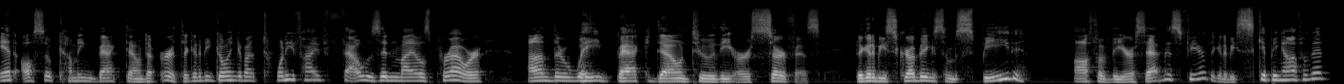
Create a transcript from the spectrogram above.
and also coming back down to Earth. They're going to be going about 25,000 miles per hour on their way back down to the Earth's surface. They're going to be scrubbing some speed off of the Earth's atmosphere. They're going to be skipping off of it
